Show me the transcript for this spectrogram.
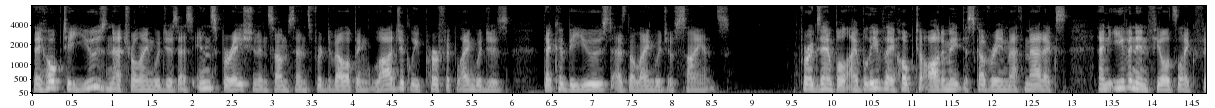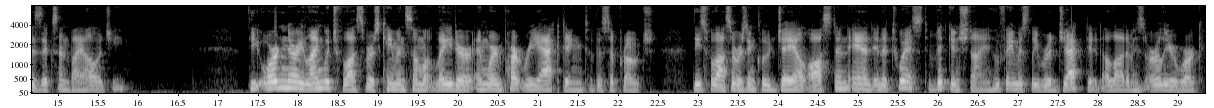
they hoped to use natural languages as inspiration in some sense for developing logically perfect languages that could be used as the language of science. For example, I believe they hoped to automate discovery in mathematics and even in fields like physics and biology. The ordinary language philosophers came in somewhat later and were in part reacting to this approach. These philosophers include J.L. Austin and, in a twist, Wittgenstein, who famously rejected a lot of his earlier work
